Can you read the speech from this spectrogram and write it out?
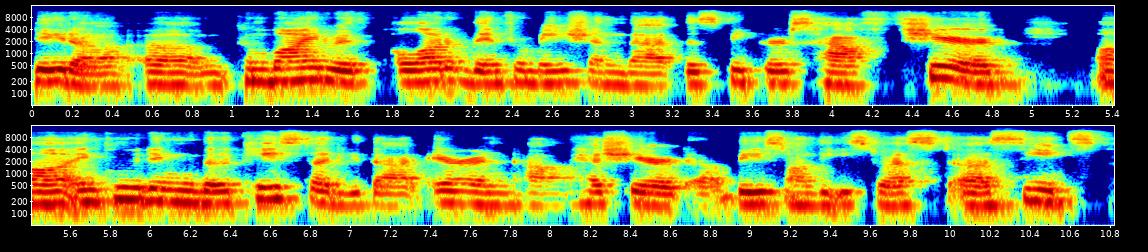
data um, combined with a lot of the information that the speakers have shared, uh, including the case study that Erin uh, has shared uh, based on the East-West uh, seeds,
